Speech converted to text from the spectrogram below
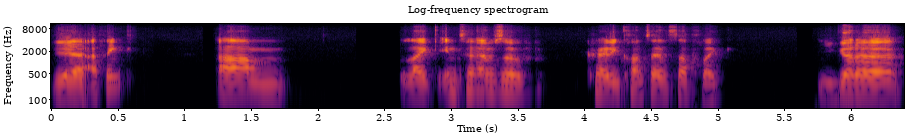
Yeah, I think, um, like in terms of creating content and stuff, like you gotta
